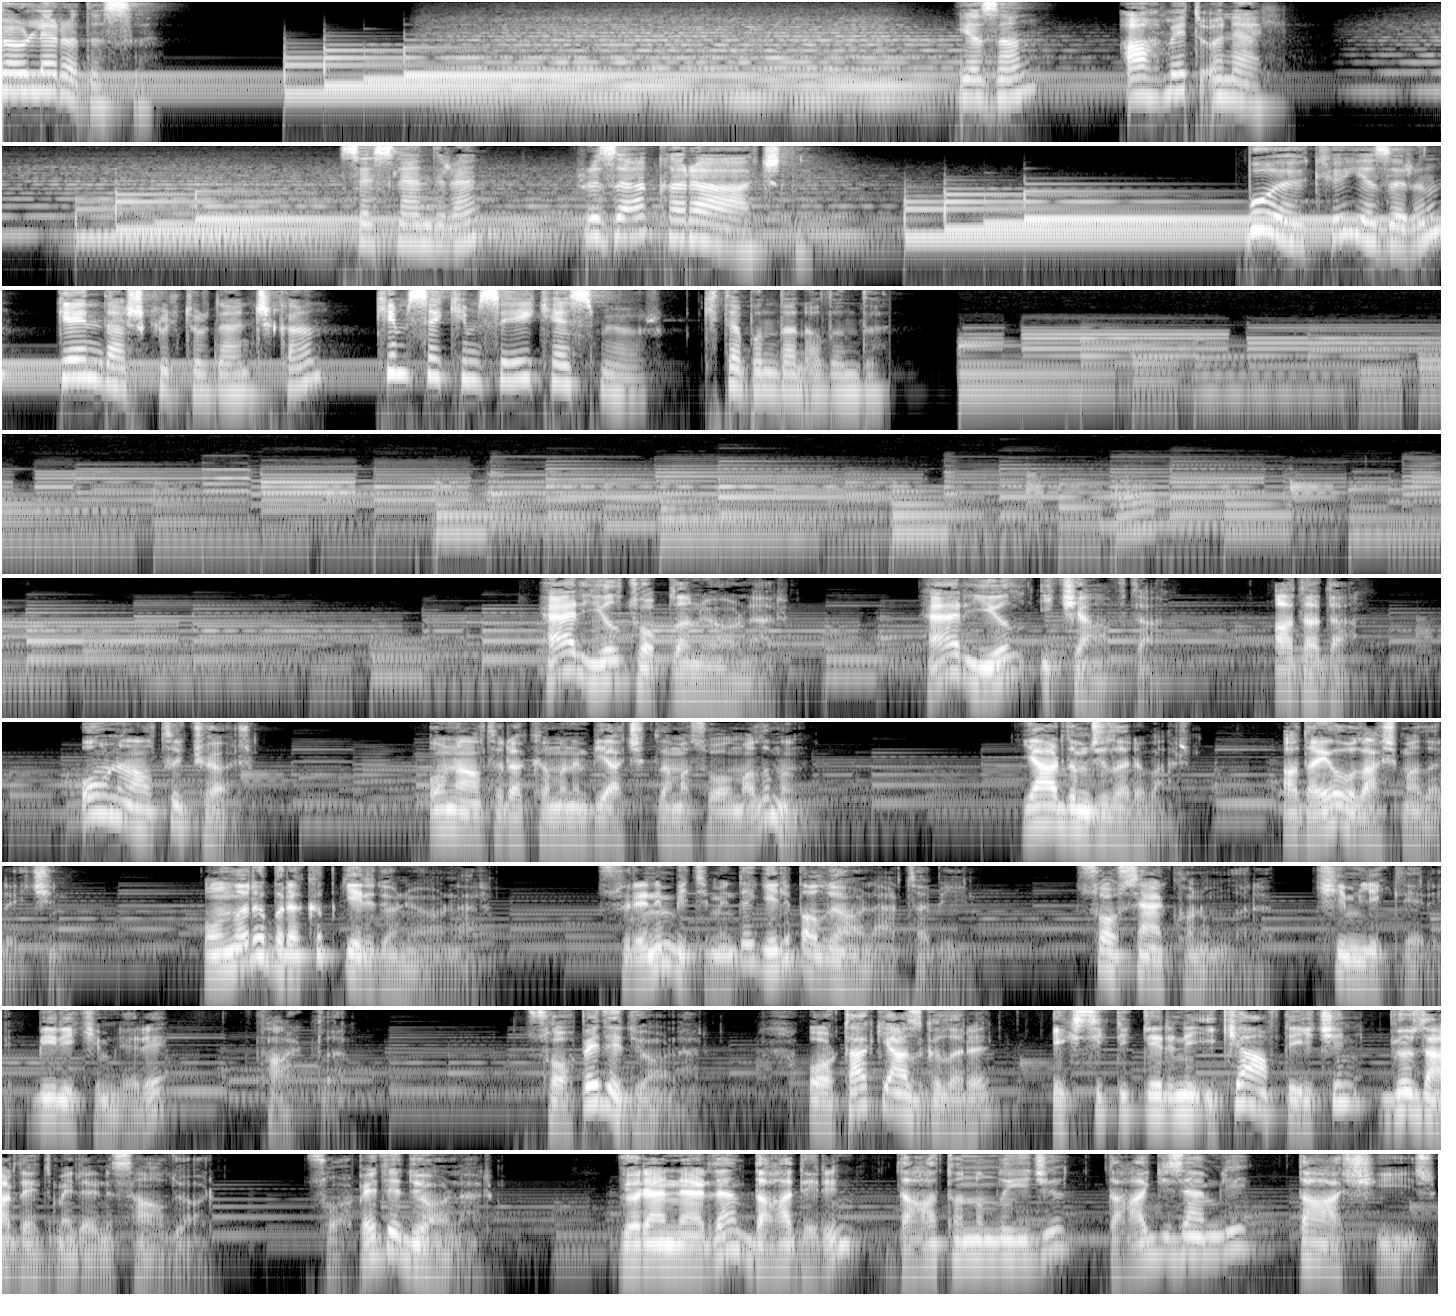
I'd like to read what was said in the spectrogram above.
Körler Adası. Yazan Ahmet Önel. Seslendiren Rıza Karaağaçlı. Bu öykü yazarın Gendaş kültürden çıkan Kimse Kimseyi Kesmiyor kitabından alındı. Her yıl toplanıyorlar. Her yıl iki hafta. Adada. 16 kör. 16 rakamının bir açıklaması olmalı mı? Yardımcıları var. Adaya ulaşmaları için. Onları bırakıp geri dönüyorlar. Sürenin bitiminde gelip alıyorlar tabii. Sosyal konumları, kimlikleri, birikimleri farklı. Sohbet ediyorlar. Ortak yazgıları eksikliklerini iki hafta için göz ardı etmelerini sağlıyor. Sohbet ediyorlar. Görenlerden daha derin, daha tanımlayıcı, daha gizemli, daha şiir.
